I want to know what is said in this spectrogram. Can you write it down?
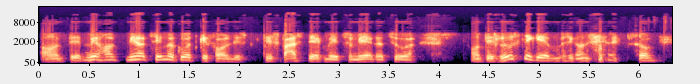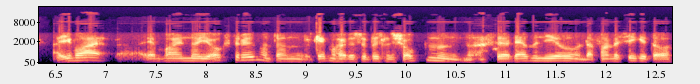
Und mir hat mir hat's immer gut gefallen. Das, das passt irgendwie zu mir dazu. Und das Lustige, muss ich ganz ehrlich sagen, ich war, ich war in New York drüben und dann geht man halt so ein bisschen shoppen und Third Avenue und einmal sehe ich da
